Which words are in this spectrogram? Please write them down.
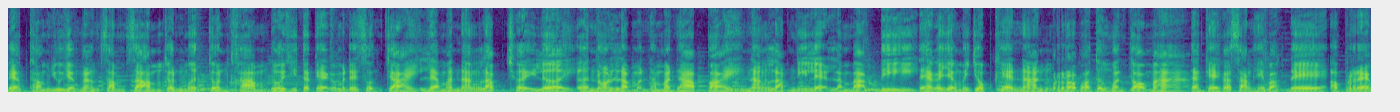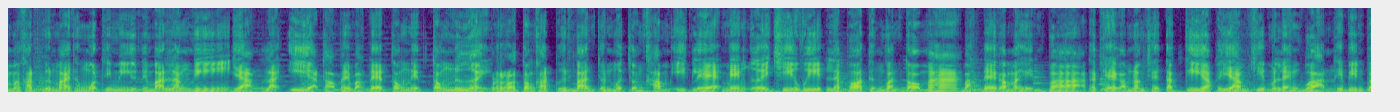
แบบทำอยู่อย่างนั้นซ้ำๆจนมืดจนค่ำโดยที่ตาแกก็ไม่ได้สนใจ และมานั่งหลับเฉยเลยเออนอนหลับมันธรรมดาไป นั่งหลับนี่แหละลำบากดี แต่ก็ยังไม่จบแค่นั้นเพราะพอถึงวันต่อมาตาแกก็สั่งให้บักแด้เอาแปรงมาขัดพื้นไม้ทั้งหมดที่มีอยู่ในบ้านหลังนี้ อย่างละเอียดทำให้บักแด้ต้องเหน็ดต้องเหนื่อยเพราะต้องขัดพื้นบ้านจนมืดจนค่ำอีกแล้วแม่งเอ้ยชีวิต และพอถึงวันต่อมา บักแด้ก็มาเห็นว่าตาแก่กำลังใช้ตะเกียบพยายามคีบแมลงวันที่บินไป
